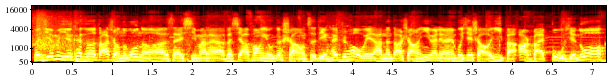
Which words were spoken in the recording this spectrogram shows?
本节目已经开通了打赏的功能啊，在喜马拉雅的下方有个赏字，点开之后为阿南打赏，一元两元不嫌少，一百二百不嫌多哦。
